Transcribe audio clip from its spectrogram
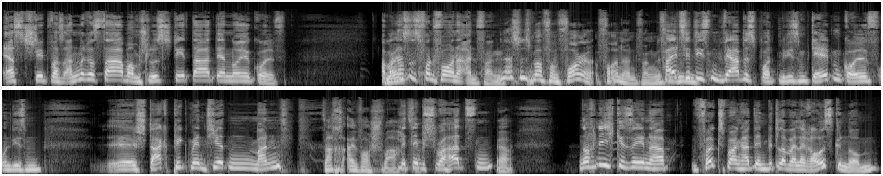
erst steht was anderes da, aber am Schluss steht da der neue Golf. Aber lass uns von vorne anfangen. Lass uns mal von vorne, vorne anfangen. Das Falls ihr diesen Werbespot mit diesem gelben Golf und diesem äh, stark pigmentierten Mann Sag einfach schwach. mit dem schwarzen ja. noch nicht gesehen habt, Volkswagen hat den mittlerweile rausgenommen.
